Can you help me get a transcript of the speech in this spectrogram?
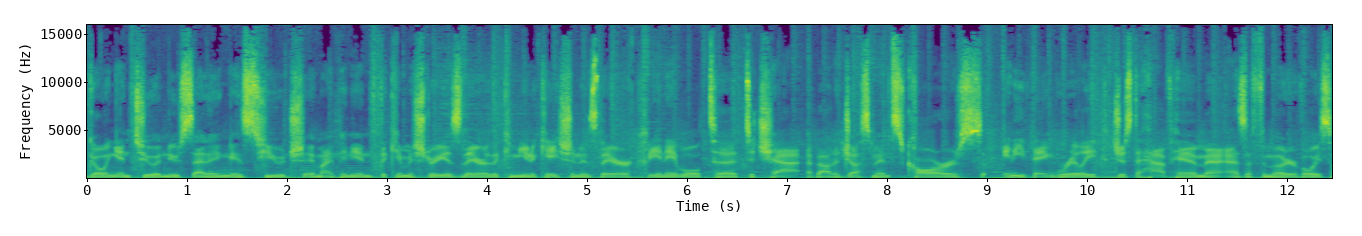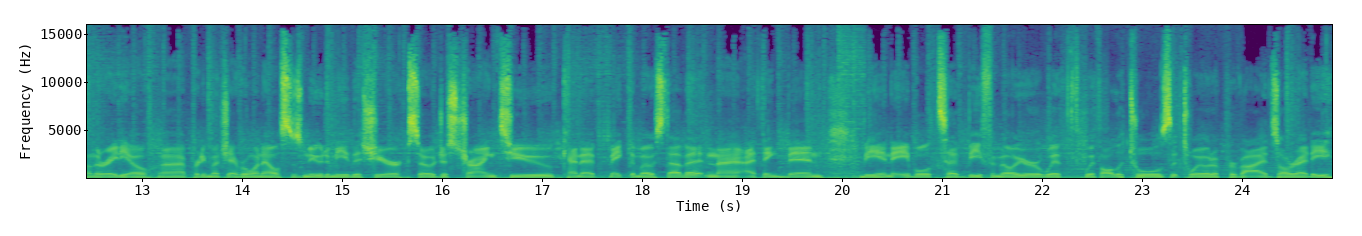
going into a new setting is huge, in my opinion. The chemistry is there, the communication is there, being able to, to chat about adjustments, cars, anything really. Just to have him as a familiar voice on the radio. Uh, pretty much everyone else is new to me this year. So just trying to kind of make the most of it. And I, I think Ben being able to be familiar with, with all the tools that Toyota provides already,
